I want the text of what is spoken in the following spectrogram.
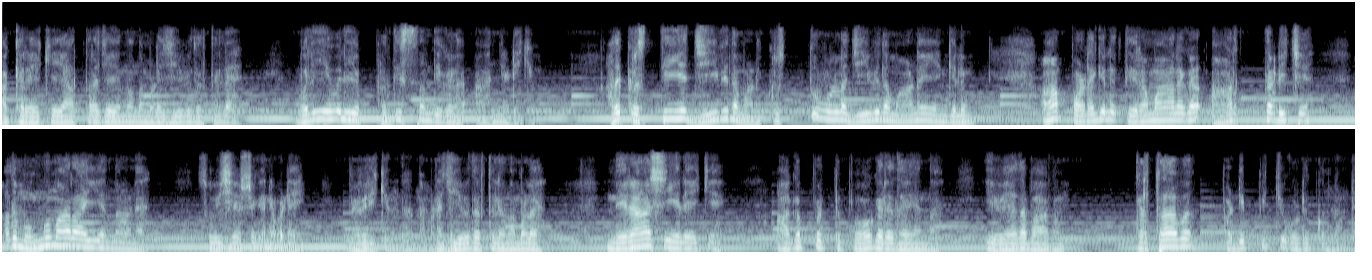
അക്കരയ്ക്ക് യാത്ര ചെയ്യുന്ന നമ്മുടെ ജീവിതത്തിൽ വലിയ വലിയ പ്രതിസന്ധികളെ ആഞ്ഞടിക്കും. അത് ക്രിസ്തീയ ജീവിതമാണ്. ക്രിസ്തുവുള്ള ജീവിതമാണ് എങ്കിലും ആ പടകിൽ തിരമാലകൾ ആർത്തടിച്ച് അത് മുങ്ങുമാറായി എന്നാണ് സുവിശേഷകൻ ഇവിടെ വിവരിക്കുന്നത്. നമ്മുടെ ജീവിതത്തിൽ നമ്മൾ നിരാശയിലേക്ക് അകപ്പെട്ടു പോകരുത് എന്ന് ഈ വേദഭാഗം കർത്താവ് പഠിപ്പിച്ചു കൊടുക്കുന്നുണ്ട്.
